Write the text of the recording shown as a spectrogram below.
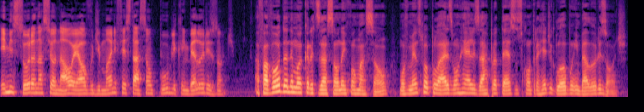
Emissora nacional é alvo de manifestação pública em Belo Horizonte. A favor da democratização da informação, movimentos populares vão realizar protestos contra a Rede Globo em Belo Horizonte.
